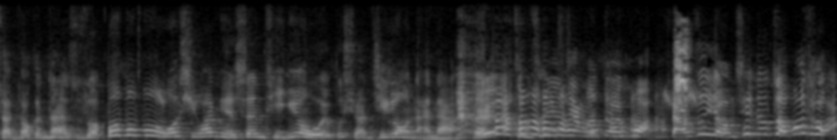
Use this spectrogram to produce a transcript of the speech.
转头跟特莱斯说：“不不不，我喜欢你的身体，因为我也不喜欢肌肉男啊。”哎，怎么出现这样的对话，导致永茜就转过头啊，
